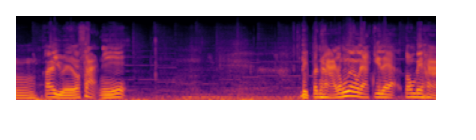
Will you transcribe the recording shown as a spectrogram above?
มก็อยู่ในลักษณะนี้ ติดปัญหาตรงเรื่องแหลกกี่แหละ ต้องไปหา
